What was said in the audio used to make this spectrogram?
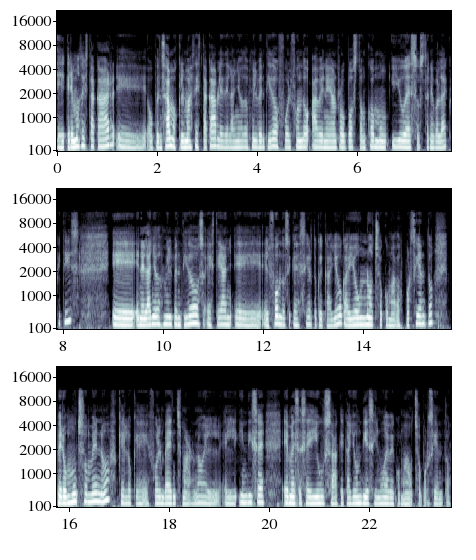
eh, queremos destacar, eh, o pensamos que el más destacable del año 2022 fue el fondo ABN AMRO Boston Common US Sustainable Equities. Eh, en el año 2022, este año, el fondo sí que es cierto que cayó, cayó un 8,2%, pero mucho menos que lo que fue el benchmark, ¿no? el índice MSCI USA, que cayó un 19,8%.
